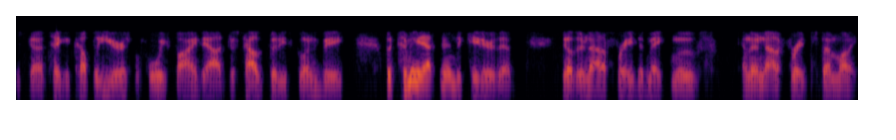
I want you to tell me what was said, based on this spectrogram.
It's going to take a couple of years before we find out just how good he's going to be. But to me, that's an indicator that, you know, they're not afraid to make moves and they're not afraid to spend money.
